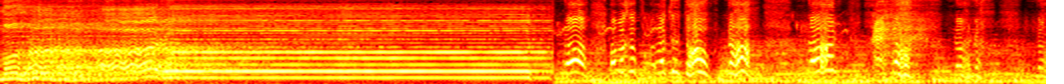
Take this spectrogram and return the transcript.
না আমাকে পালাতে দাও। না না না না না না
